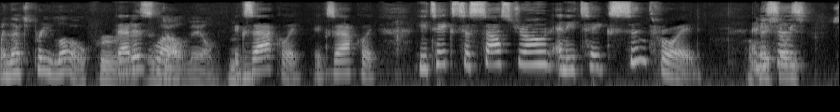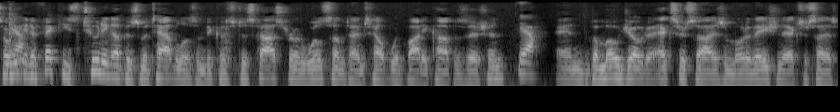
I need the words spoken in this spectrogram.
And that's pretty low for That is low. adult male. Mm-hmm. Exactly, exactly. He takes testosterone and he takes Synthroid. and Okay, he so says, he's so Yeah. in effect he's tuning up his metabolism because testosterone will sometimes help with body composition. yeah, and the mojo to exercise and motivation to exercise,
